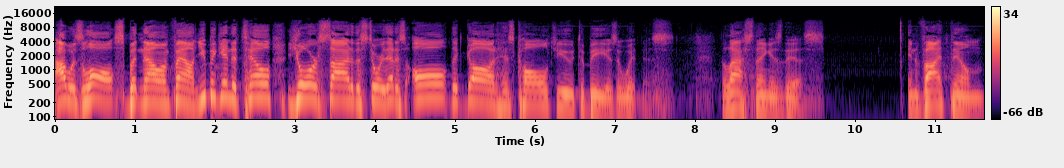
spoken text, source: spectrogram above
I was lost, but now I'm found. You begin to tell your side of the story. That is all that God has called you to be as a witness. The last thing is this invite them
